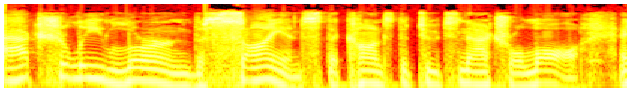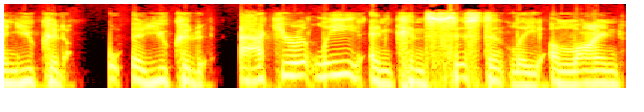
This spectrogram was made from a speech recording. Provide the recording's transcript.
actually learn the science that constitutes natural law and you could you could accurately and consistently align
